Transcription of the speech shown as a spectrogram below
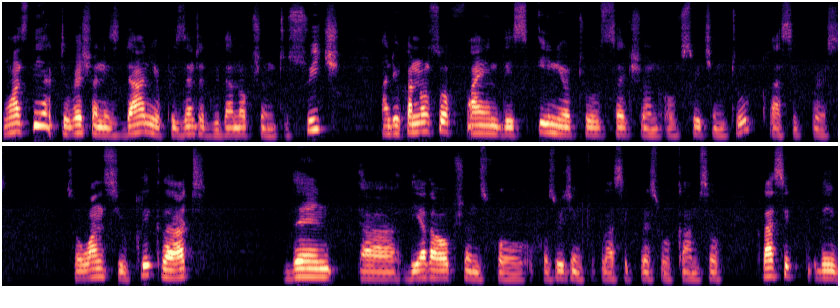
once the activation is done, you're presented with an option to switch, and you can also find this in your tools section of switching to Classic Press. So once you click that, then uh, the other options for, for switching to Classic Press will come. So Classic, the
